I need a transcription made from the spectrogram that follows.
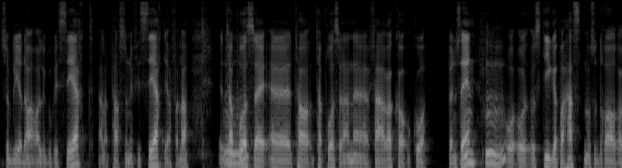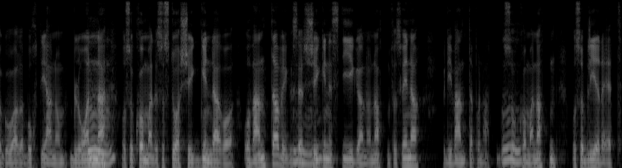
som blir da allegorisert, eller personifisert iallfall, da, tar på seg, eh, tar, tar på seg denne færakåpen sin og, og, og stiger på hesten og så drar av gårde bort gjennom blånene. Og så, kommer det, så står skyggen der og, og venter. Vi kan se at skyggene stiger når natten forsvinner, og de venter på natten. Og så kommer natten, og så blir det et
